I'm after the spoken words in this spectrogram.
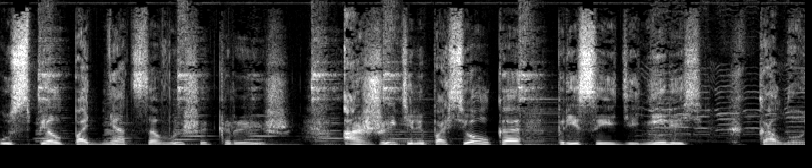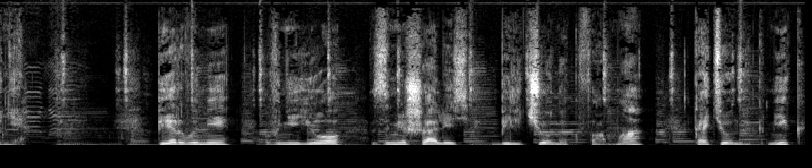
успел подняться выше крыш, а жители поселка присоединились к колонне. Первыми в нее замешались бельчонок Фома, котенок Мик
